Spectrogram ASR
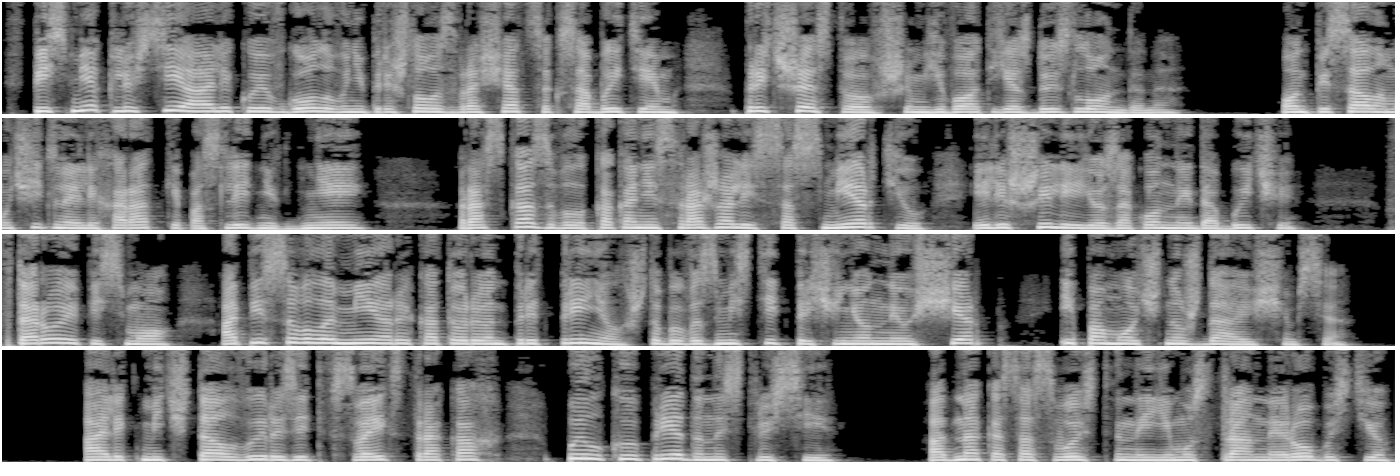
В письме к Люси Алику и в голову не пришло возвращаться к событиям, предшествовавшим его отъезду из Лондона. Он писал о мучительной лихорадке последних дней, рассказывал, как они сражались со смертью и лишили ее законной добычи, Второе письмо описывало меры, которые он предпринял, чтобы возместить причиненный ущерб и помочь нуждающимся. Алик мечтал выразить в своих строках пылкую преданность Люси, однако со свойственной ему странной робостью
